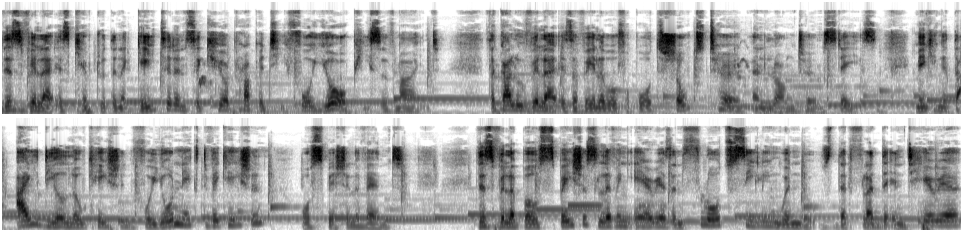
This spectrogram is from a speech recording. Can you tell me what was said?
This villa is kept within a gated and secure property for your peace of mind. The Kalu Villa is available for both short term and long term stays, making it the ideal location for your next vacation or special event. This villa boasts spacious living areas and floor to ceiling windows that flood the interior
